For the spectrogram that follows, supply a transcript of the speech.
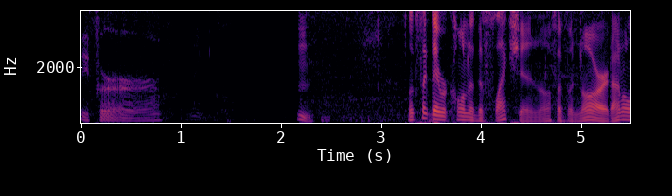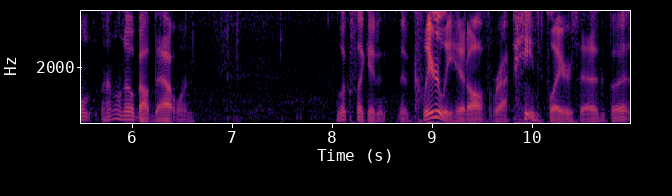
Be for Looks like they were calling a deflection off of Menard. I don't I don't know about that one. Looks like it, it clearly hit off the Rapides player's head, but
